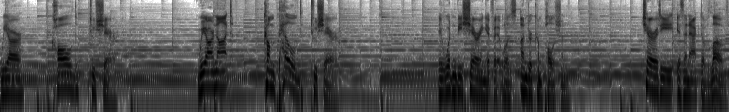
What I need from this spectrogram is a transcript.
we are called to share. We are not compelled to share. It wouldn't be sharing if it was under compulsion. Charity is an act of love,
